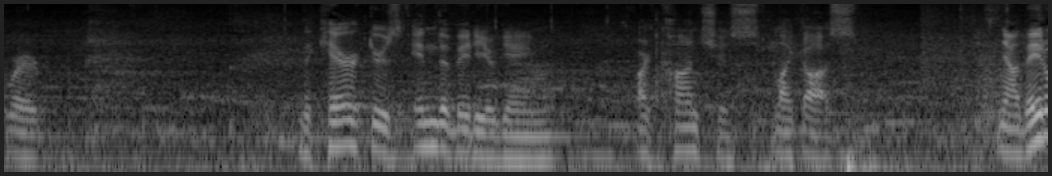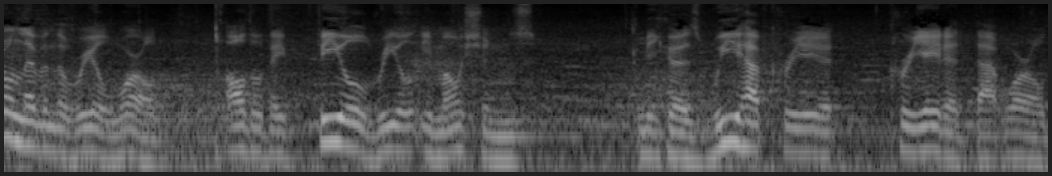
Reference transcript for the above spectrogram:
where the characters in the video game are conscious like us. Now they don't live in the real world, although they feel real emotions because we have created created that world.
